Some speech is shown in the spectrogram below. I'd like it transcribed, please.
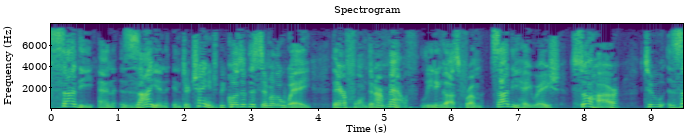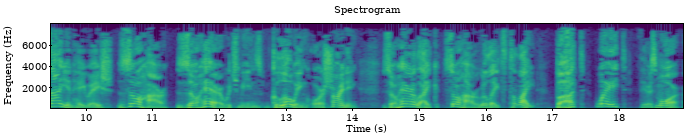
tzadi and zayin interchange because of the similar way they are formed in our mouth, leading us from tzadi hey resh, sohar, to zayin hey resh, zohar, zoher, which means glowing or shining. Zoher, like sohar, relates to light. But, wait, there's more.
